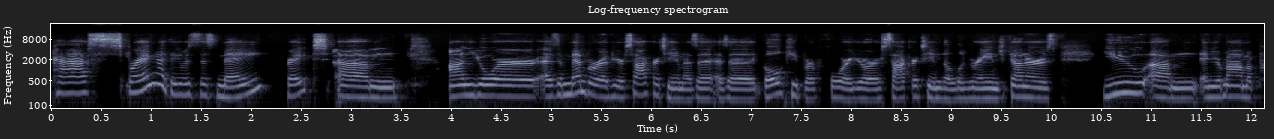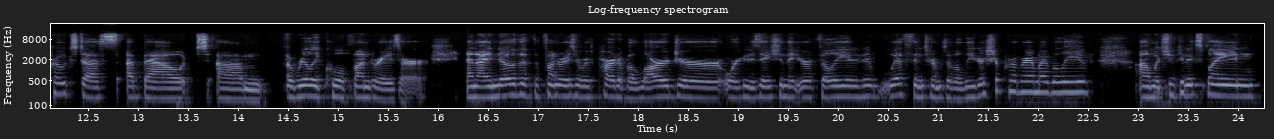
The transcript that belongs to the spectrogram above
past spring i think it was this may right? Um, on your as a member of your soccer team as a as a goalkeeper for your soccer team the lagrange gunners you um, and your mom approached us about um, a really cool fundraiser. And I know that the fundraiser was part of a larger organization that you're affiliated with in terms of a leadership program, I believe, um, which you can explain.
